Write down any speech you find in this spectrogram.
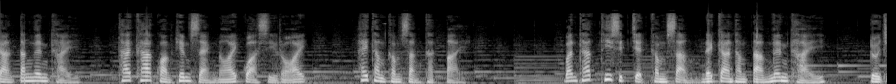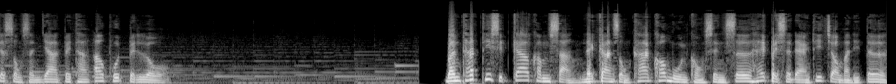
การตั้งเงื่อนไข ถ้าค่าความเข้มแสงน้อยกว่า 400 ให้ทำคำสั่งถัดไป บรรทัดที่ 17 คำสั่งในการทำตามเงื่อนไข โดยจะส่งสัญญาณไปทางเอาพุตเป็นโล บรรทัดที่ 19 คำสั่งในการส่งค่าข้อมูลของเซ็นเซอร์ให้ไปแสดงที่จอมอนิเตอร์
